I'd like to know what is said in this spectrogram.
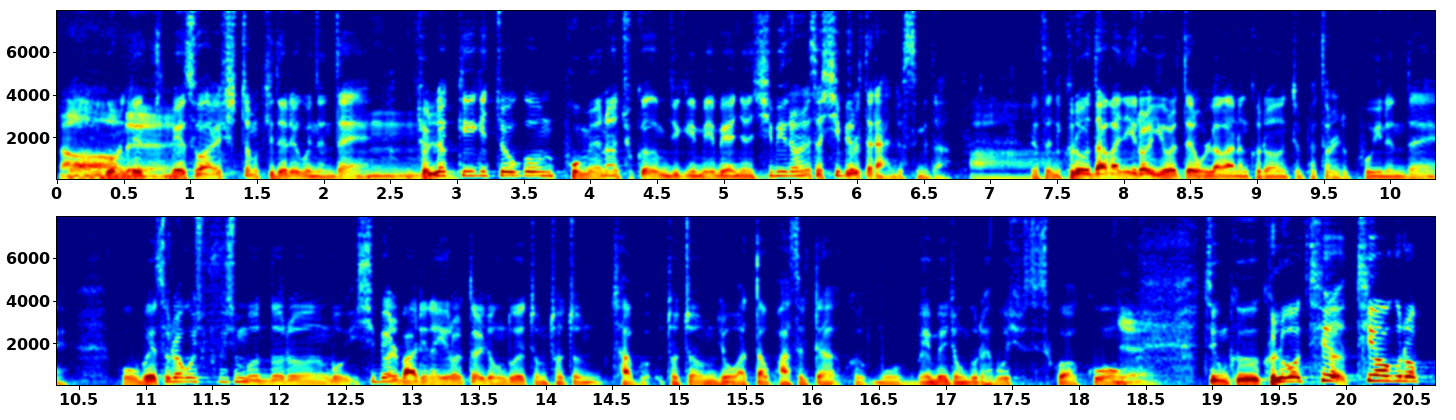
아, 어, 이거는 네. 이제 매수할 시점 기다리고 있는데 음. 전략기기 쪽은 보면은 주가 움직임이 매년 11월에서 12월 달에 안 좋습니다. 아, 그래서 그러다가 1월, 2월 달에 올라가는 그런 좀 패턴을 좀 보이는데 뭐 매수를 하고 싶으신 분들은 뭐 12월 말이나 1월 달 정도에 좀 저점 잡 저점 좀 왔다고 봤을 때그뭐 매매 정도로 해보실 수 있을 것 같고 예. 지금 그 글로벌 티어, 티어 그룹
